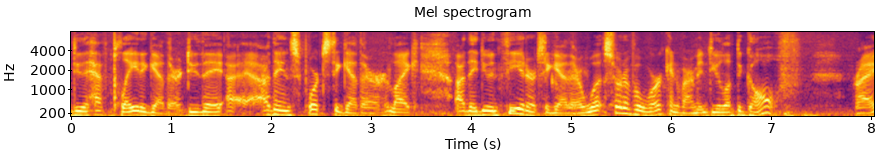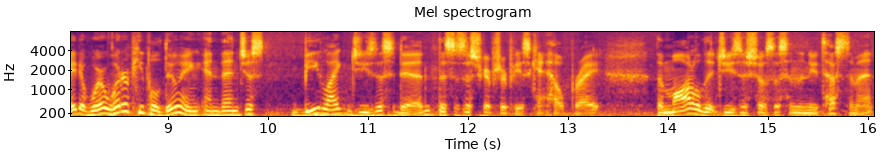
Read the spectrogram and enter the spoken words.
do they have play together? Do they are they in sports together? Like are they doing theater together? What sort of a work environment? Do you love to golf? Right? Where what are people doing? And then just be like jesus did. This is a scripture piece can't help right? The model that jesus shows us in the new testament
